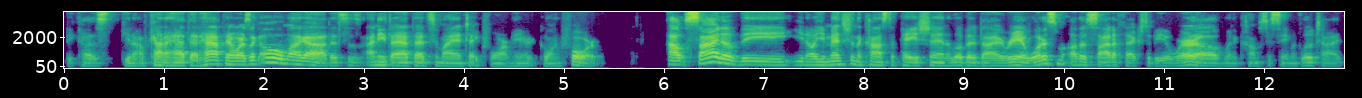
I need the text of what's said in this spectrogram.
because you know I've kind of had that happen where I was like, oh my god, this is I need to add that to my intake form here going forward outside of the, you know, you mentioned the constipation, a little bit of diarrhea. What are some other side effects to be aware of when it comes to semaglutide?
